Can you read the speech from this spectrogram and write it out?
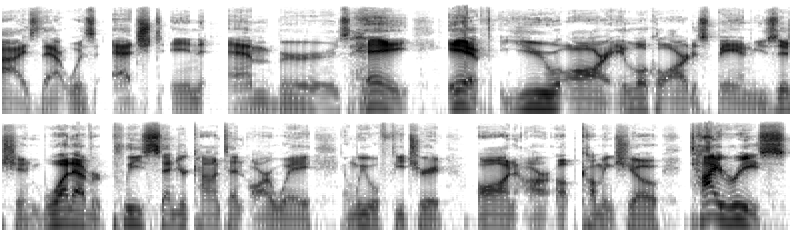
Guys, that was Etched in Embers. Hey, if you are a local artist, band, musician, whatever, please send your content our way and we will feature it on our upcoming show. Tyrese,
